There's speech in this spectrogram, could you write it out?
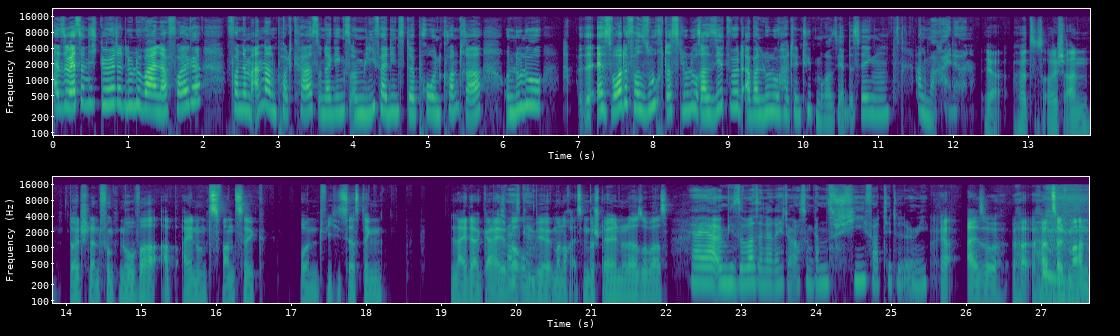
Also, wer es noch nicht gehört hat, Lulu war in der Folge von einem anderen Podcast und da ging es um Lieferdienste Pro und Contra. Und Lulu. Es wurde versucht, dass Lulu rasiert wird, aber Lulu hat den Typen rasiert. Deswegen alle mal reinhören. Ja, hört es euch an. Deutschlandfunk Nova ab 21. Und wie hieß das Ding? Leider geil, warum wir immer noch Essen bestellen oder sowas. Ja, ja, irgendwie sowas in der Richtung. Auch so ein ganz schiefer Titel irgendwie. Ja, also hört es euch mal an.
